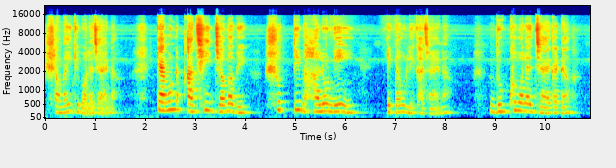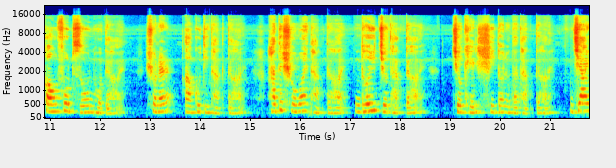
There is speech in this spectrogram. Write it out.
সবাইকে বলা যায় না। কেমন আছি জবাবে সত্যি ভালো নেই এটাও লেখা যায় না। দুঃখ বলার জায়গাটা কমফোর্ট জোন হতে হয়। শোনার আকুতি থাকতে হয়। হাতে সময় থাকতে হয়। ধৈর্য থাকতে হয়। চোখের শীতলতা থাকতে হয়। যার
